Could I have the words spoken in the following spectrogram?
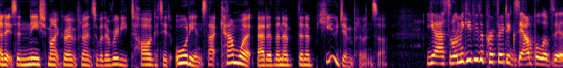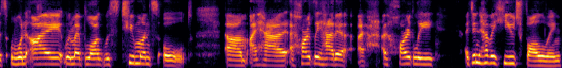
and it's a niche micro influencer with a really targeted audience, that can work better than a than a huge influencer. Yeah, so let me give you the perfect example of this. When I when my blog was two months old, um, I had I hardly had a I, I hardly I didn't have a huge following,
